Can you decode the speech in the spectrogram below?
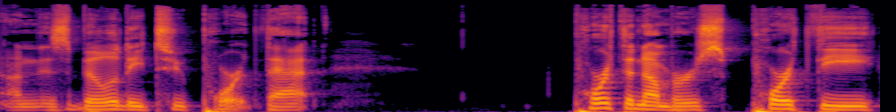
on his ability to port that, port the numbers, port the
